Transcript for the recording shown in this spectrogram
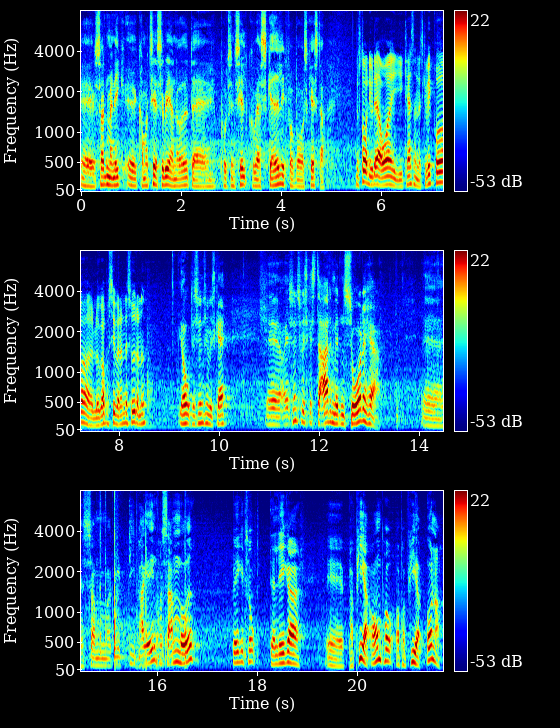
Øh, sådan man ikke øh, kommer til at servere noget, der potentielt kunne være skadeligt for vores gæster. Nu står de jo derovre i kasserne. Skal vi ikke prøve at lukke op og se, hvordan det ser ud dernede? Jo, det synes jeg, vi skal. Øh, og jeg synes, vi skal starte med den sorte her, øh, som de er pakket ind på samme måde, begge to. Der ligger øh, papir ovenpå og papir under,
